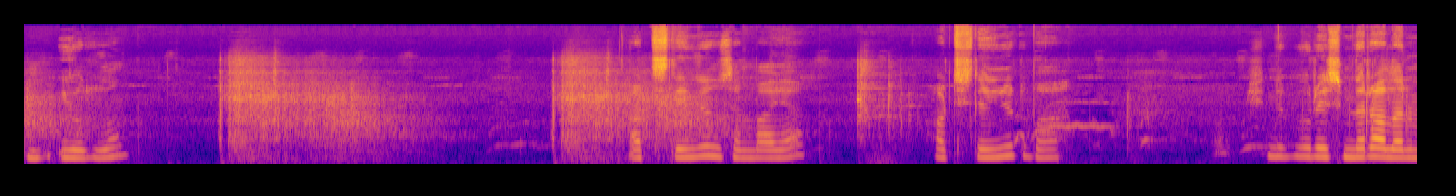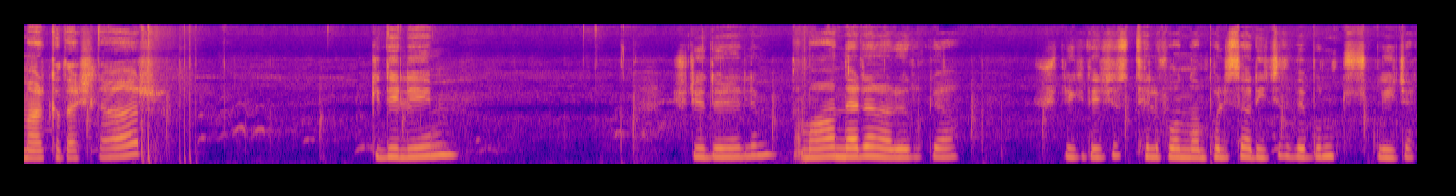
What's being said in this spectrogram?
Hı, lan. Artistleniyordun sen baya. Artistleniyordu baya. Şimdi bu resimleri alalım arkadaşlar. Gidelim. Şuraya dönelim. Ama nereden arıyorduk ya? Şuraya gideceğiz. Telefondan polisi arayacağız ve bunu tutuklayacak.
